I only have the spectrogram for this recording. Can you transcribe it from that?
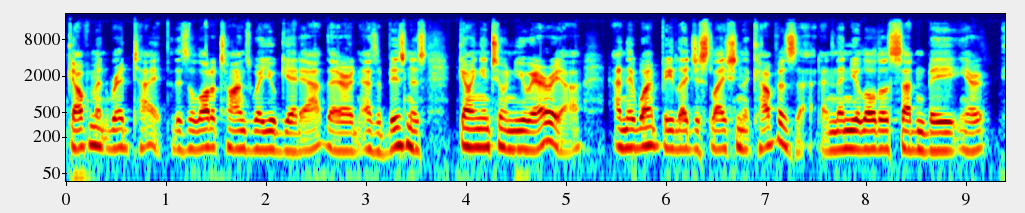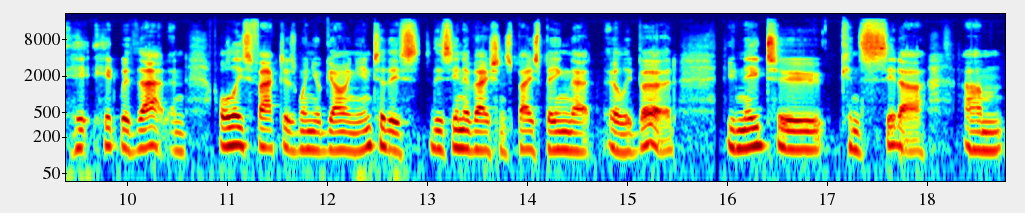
government red tape. There's a lot of times where you'll get out there and as a business going into a new area and there won't be legislation that covers that. And then you'll all of a sudden be, you know, hit, hit with that. And all these factors when you're going into this this innovation space, being that early bird, you need to consider. Um,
